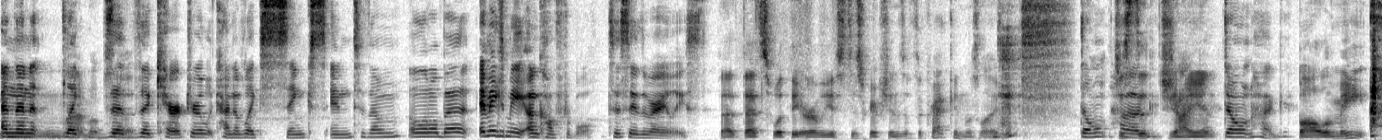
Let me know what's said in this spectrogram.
And then, it, Mm, like I'm the upset. the character kind of like sinks into them a little bit. It makes me uncomfortable, to say the very least. that that's what the earliest descriptions of the kraken was like. Don't Just a giant Don't hug. ball of meat.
